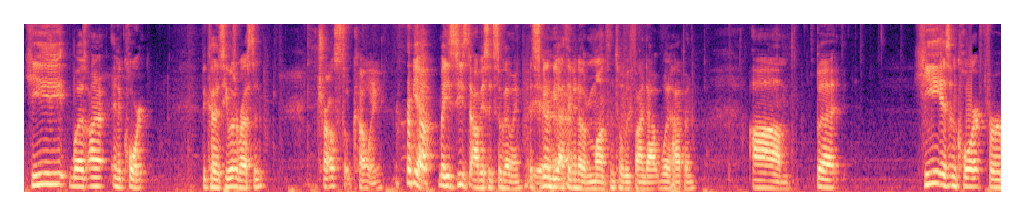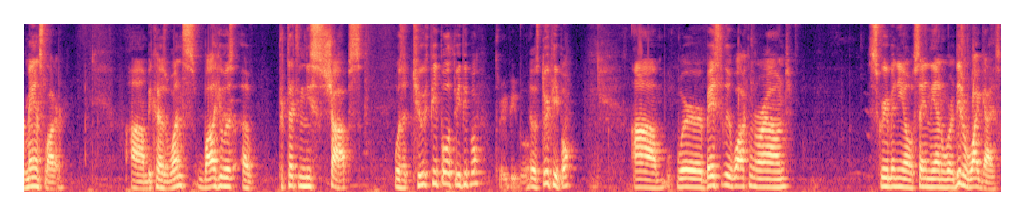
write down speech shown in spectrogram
he was on, in a court because he was arrested. Charles still going. yeah, but he's, he's obviously still going. It's going to be, I think, another month until we find out what happened. Um, but he is in court for manslaughter um, because once while he was uh, protecting these shops, was it two people, three people? Three people. It was three people. Um, were basically walking around, screaming, you know, saying the N word. These were white guys.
